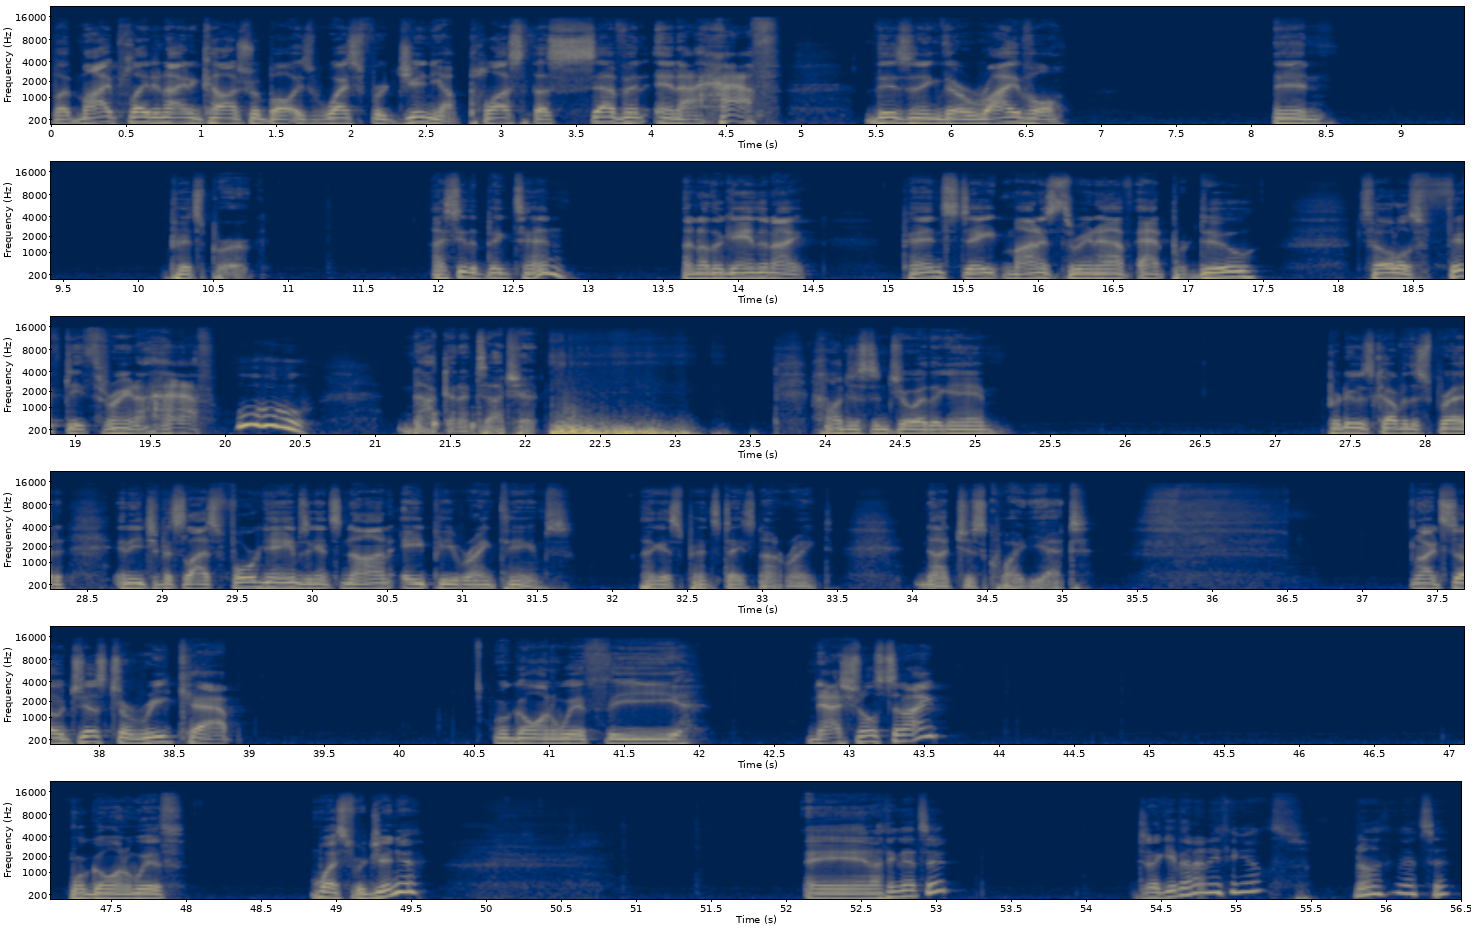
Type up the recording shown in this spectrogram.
But my play tonight in college football is West Virginia plus the seven and a half, visiting their rival in Pittsburgh. I see the Big Ten. Another game tonight. Penn State minus three and a half at Purdue. Total is 53 and a half. Woo! Not going to touch it. I'll just enjoy the game. Purdue's covered the spread in each of its last four games against non AP ranked teams. I guess Penn State's not ranked. Not just quite yet. All right, so just to recap, we're going with the Nationals tonight. We're going with West Virginia. And I think that's it. Did I give out anything else? No, I think that's it.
